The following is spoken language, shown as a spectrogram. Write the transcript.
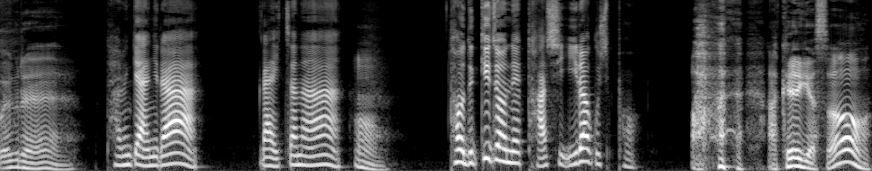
왜 그래? 다른 게 아니라 나 있잖아. 어. 더 늦기 전에 다시 일하고 싶어. 아, 그 얘기였어?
